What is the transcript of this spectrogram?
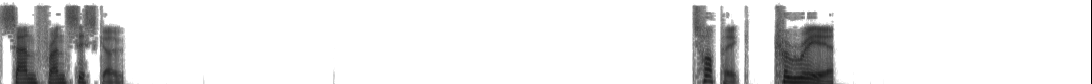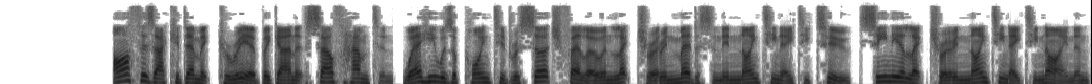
San Francisco. Career Arthur's academic career began at Southampton, where he was appointed Research Fellow and Lecturer in Medicine in 1982, Senior Lecturer in 1989 and,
